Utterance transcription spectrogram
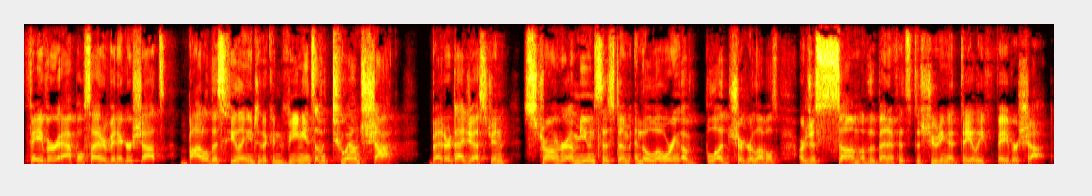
Favor apple cider vinegar shots bottle this feeling into the convenience of a two ounce shot. Better digestion, stronger immune system, and the lowering of blood sugar levels are just some of the benefits to shooting a daily favor shot.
